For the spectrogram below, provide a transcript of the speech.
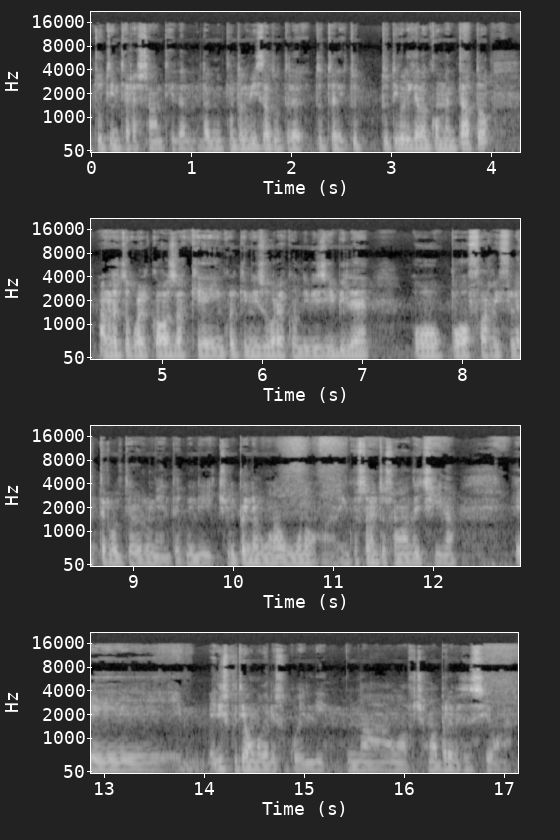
tutti interessanti dal, dal mio punto di vista, tutte le, tutte, tu, tutti quelli che hanno commentato hanno detto qualcosa che in qualche misura è condivisibile o può far riflettere ulteriormente, quindi ce li prendiamo uno a uno, in questo momento sono una decina e, e discutiamo magari su quelli, una, una, facciamo una breve sessione.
